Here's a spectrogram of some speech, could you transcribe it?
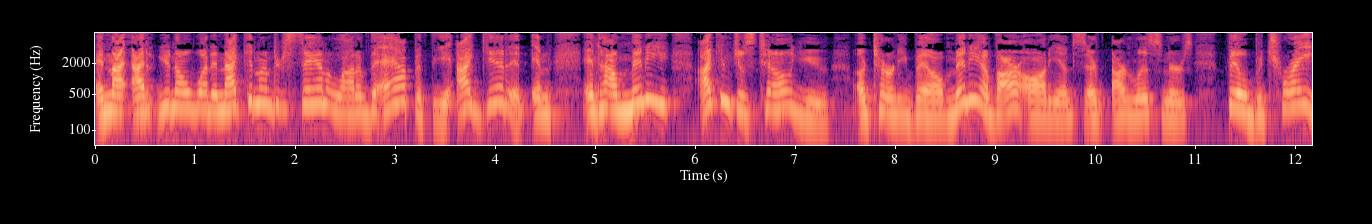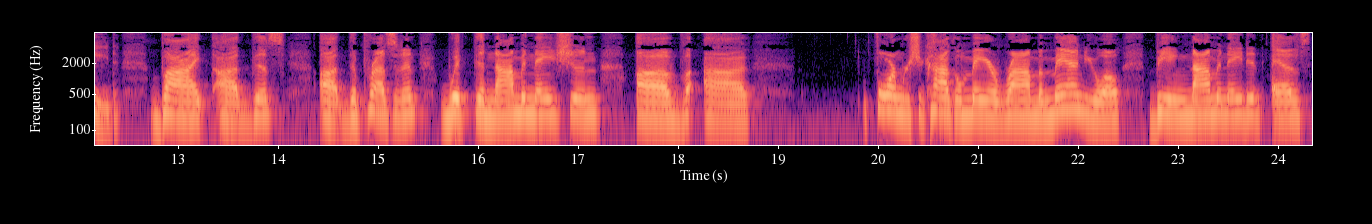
And I, I, you know what? And I can understand a lot of the apathy. I get it. And, and how many, I can just tell you, Attorney Bell, many of our audience, our, our listeners feel betrayed by uh, this, uh, the president with the nomination of, uh, former Chicago Mayor Rahm Emanuel being nominated as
